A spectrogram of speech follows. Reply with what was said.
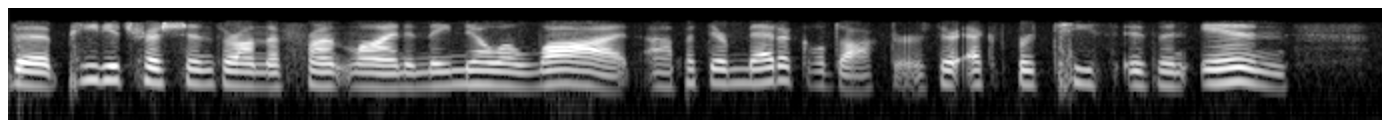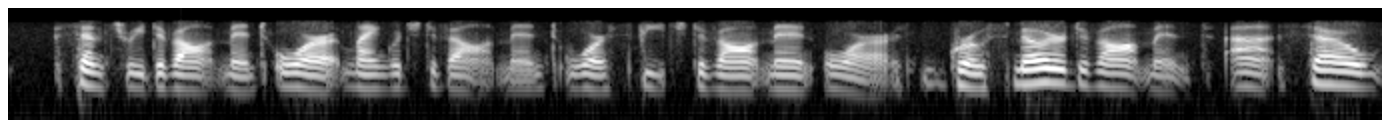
the pediatricians are on the front line and they know a lot, uh, but they're medical doctors. Their expertise isn't in sensory development or language development or speech development or gross motor development. Uh, so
